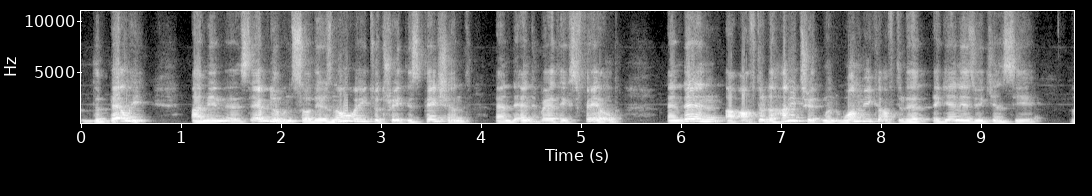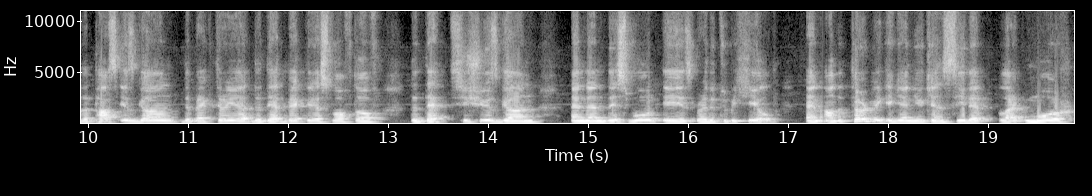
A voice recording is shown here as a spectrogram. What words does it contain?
the belly. I mean, it's abdomen. So there's no way to treat this patient, and the antibiotics failed. And then uh, after the honey treatment, one week after that, again, as you can see, the pus is gone, the bacteria, the dead bacteria sloughed off, the dead tissue is gone, and then this wound is ready to be healed. And on the third week, again, you can see that like more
